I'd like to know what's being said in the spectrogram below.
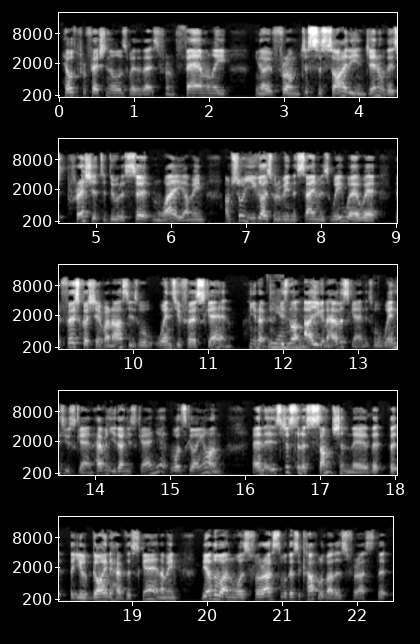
health professionals, whether that's from family. You know, from just society in general, there's pressure to do it a certain way. I mean, I'm sure you guys would have been the same as we were, where the first question everyone asks is, "Well, when's your first scan?" You know, Yeah. it's not, "Are hmm. you going to have a scan?" It's, "Well, when's your scan? Haven't you done your scan yet? What's going on?" And it's just an assumption there that, that, that you're going to have the scan. I mean, the other one was for us. Well, there's a couple of others for us that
